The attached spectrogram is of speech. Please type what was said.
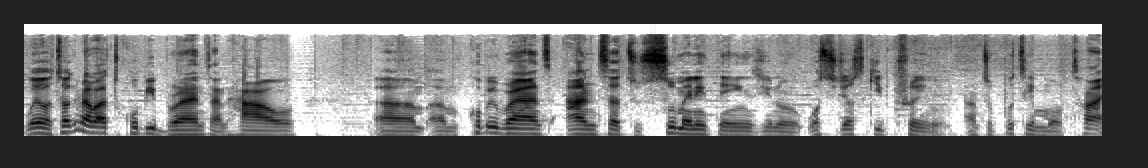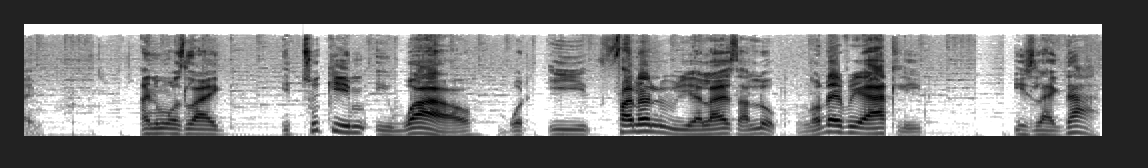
We were talking about Kobe Bryant and how um, um, Kobe Bryant's answer to so many things, you know, was to just keep training and to put in more time. And it was like it took him a while, but he finally realized that look, not every athlete is like that.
